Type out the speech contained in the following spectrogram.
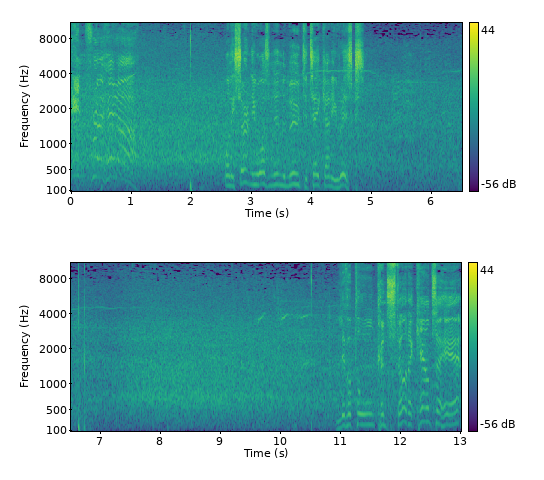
In for a header! Well, he certainly wasn't in the mood to take any risks. Liverpool can start a counter here.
